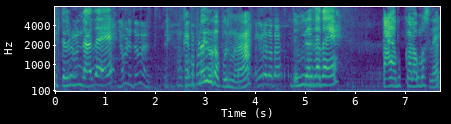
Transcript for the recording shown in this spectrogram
इथं रोहन दादा आहे. एवढे जवळ. काय पुढे घेऊ का पूर्ण? इथं विराज दादा आहे. काळा बुक्का लावून बसलाय.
